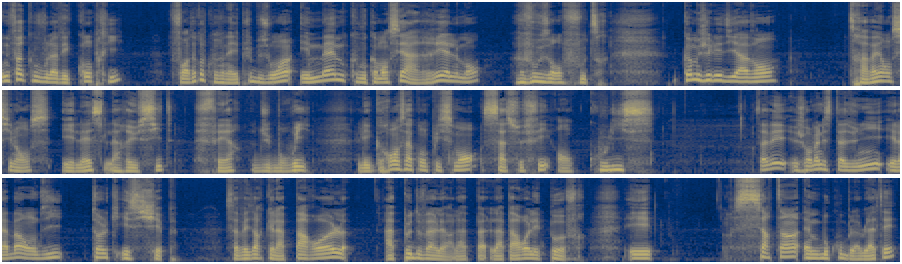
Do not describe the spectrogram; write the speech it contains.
une fois que vous l'avez compris, vous vous rendez compte que vous n'en avez plus besoin et même que vous commencez à réellement vous en foutre. Comme je l'ai dit avant, travaille en silence et laisse la réussite faire du bruit. Les grands accomplissements, ça se fait en coulisses. Vous savez, je reviens des États-Unis et là-bas on dit talk is cheap. Ça veut dire que la parole a peu de valeur, la, parole est pauvre. Et certains aiment beaucoup blablater,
